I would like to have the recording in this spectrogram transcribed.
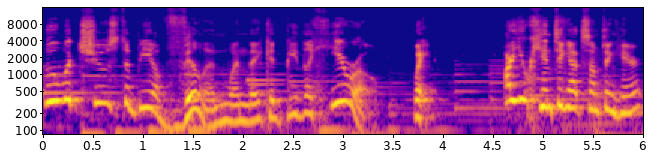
Who would choose to be a villain when they could be the hero? Wait, are you hinting at something here?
